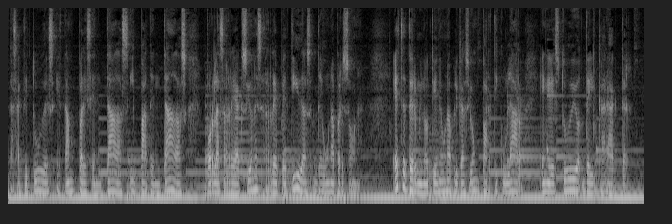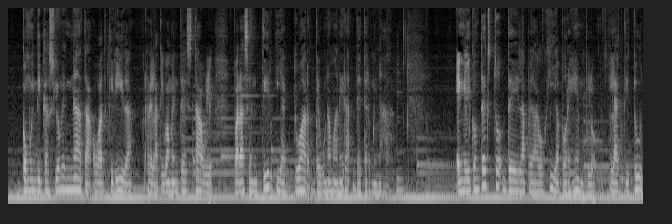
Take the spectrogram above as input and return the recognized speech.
Las actitudes están presentadas y patentadas por las reacciones repetidas de una persona. Este término tiene una aplicación particular en el estudio del carácter, como indicación innata o adquirida relativamente estable para sentir y actuar de una manera determinada. En el contexto de la pedagogía, por ejemplo, la actitud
